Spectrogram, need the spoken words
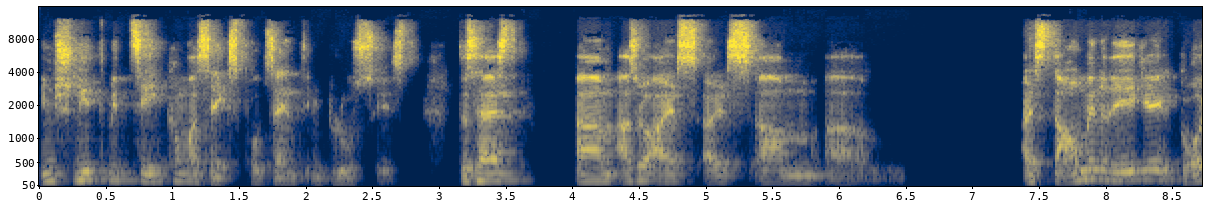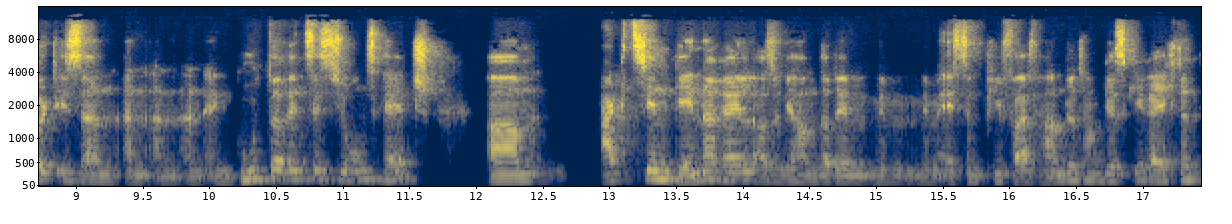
im Schnitt mit 10,6 Prozent im Plus ist. Das heißt, ähm, also als, als, ähm, ähm, als Daumenregel, Gold ist ein, ein, ein, ein guter Rezessionshedge. Ähm, Aktien generell, also wir haben da dem, mit, mit dem S&P 500 haben wir es gerechnet,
